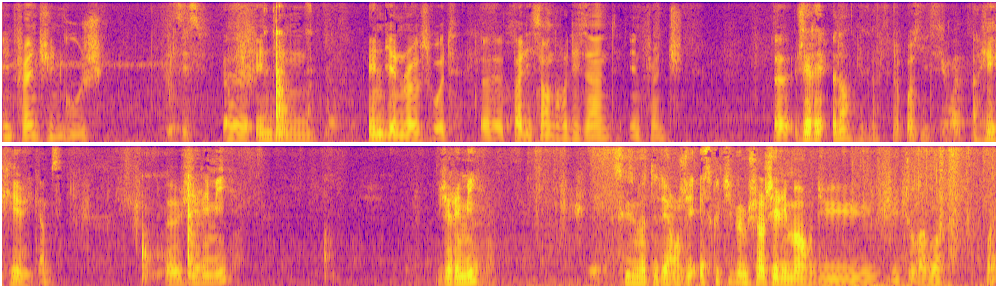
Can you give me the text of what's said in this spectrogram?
in French, in gouge. This is uh, Indian, Indian rosewood, uh, Palisandre des Indes in French. Uh, Jérémy, no, it wasn't. Oh, here, here he comes. Euh, Jérémy Jérémy Excuse-moi de te déranger. Est-ce que tu peux me charger les morts du, du tour à bois? Ouais.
